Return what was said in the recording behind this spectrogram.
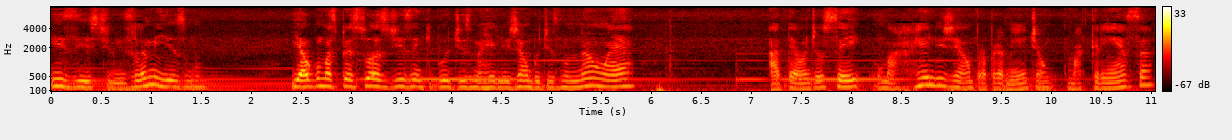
existe o islamismo, e algumas pessoas dizem que budismo é religião, budismo não é, até onde eu sei, uma religião propriamente, é uma crença,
